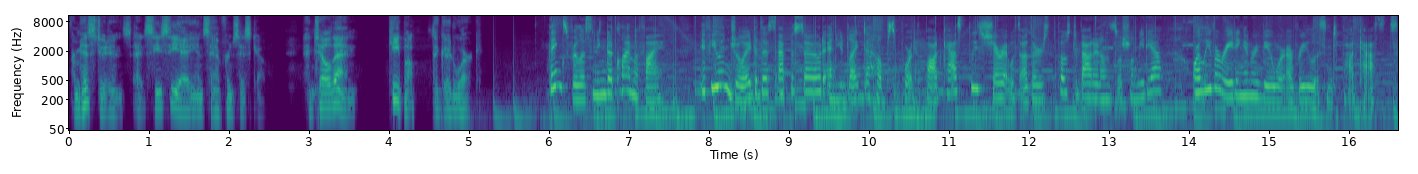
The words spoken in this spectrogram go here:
from his students at CCA in San Francisco. Until then, keep up the good work. Thanks for listening to Climify. If you enjoyed this episode and you'd like to help support the podcast, please share it with others, post about it on social media, or leave a rating and review wherever you listen to podcasts.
